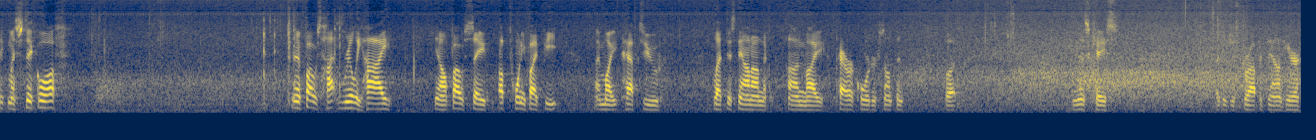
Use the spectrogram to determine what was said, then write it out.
take my stick off. And if I was hot, really high, you know, if I was say up 25 feet, I might have to let this down on the on my paracord or something. But in this case, I could just drop it down here.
